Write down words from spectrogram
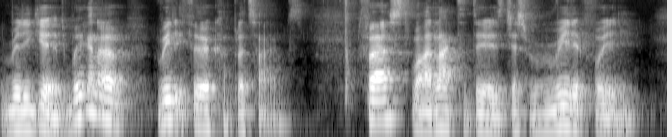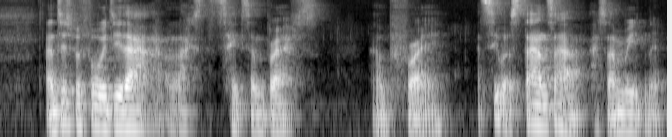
really good. We're going to read it through a couple of times. First, what I'd like to do is just read it for you. And just before we do that, I'd like to take some breaths and pray and see what stands out as I'm reading it.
